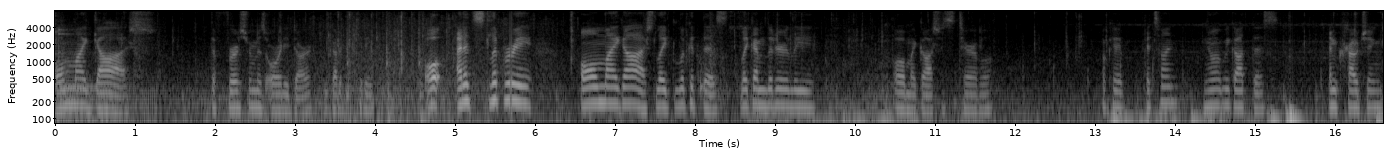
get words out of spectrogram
Oh my gosh. The first room is already dark. You gotta be kidding. Oh, and it's slippery. Oh my gosh. Like, look at this. Like, I'm literally... Oh my gosh, this is terrible. Okay, it's fine. You know what? We got this. And crouching.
